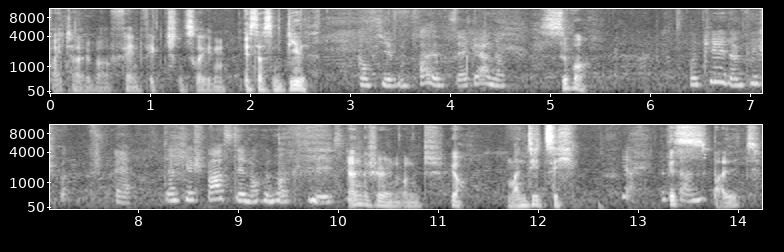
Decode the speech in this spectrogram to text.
weiter über Fanfictions reden. Ist das ein Deal? Auf jeden Fall, sehr gerne. Super. Okay, dann viel Spaß. Äh, dann viel Spaß dir noch in Hogsmeade. Dankeschön und ja, man sieht sich. Ja, bis, Bis bald.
